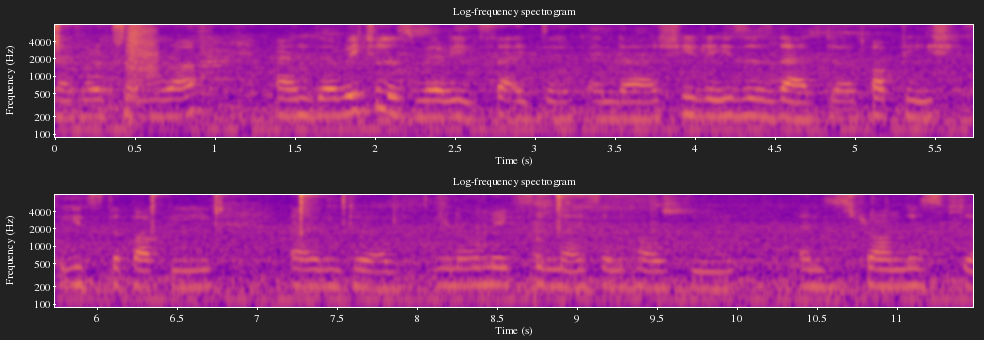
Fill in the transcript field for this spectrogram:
that were from Ruff. And uh, Rachel is very excited, and uh, she raises that uh, puppy. She feeds the puppy, and uh, you know makes him nice and healthy, and the strongest uh,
